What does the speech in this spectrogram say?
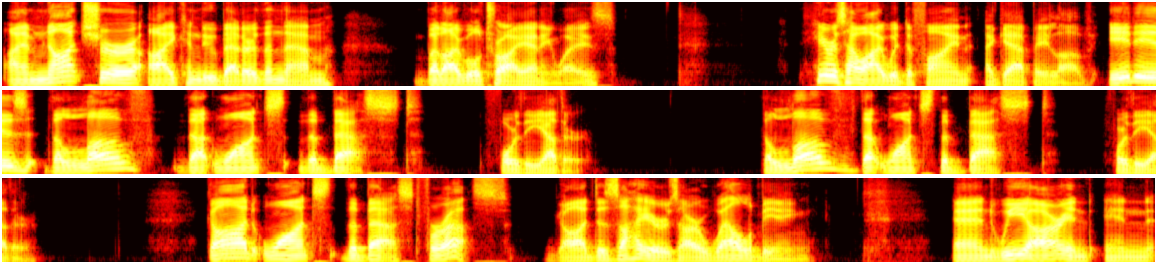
I am not sure I can do better than them, but I will try anyways. Here's how I would define agape love it is the love that wants the best for the other. The love that wants the best for the other. God wants the best for us. God desires our well being. And we are in, in,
